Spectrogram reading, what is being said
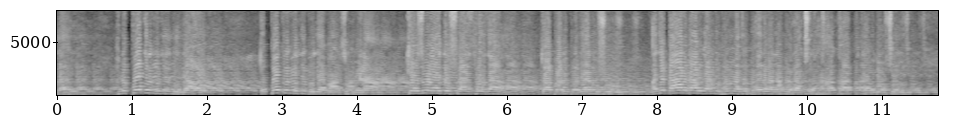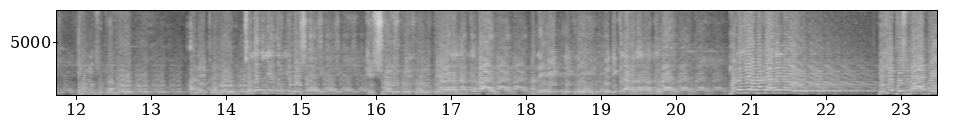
લાવી અને પોકરણ કરીને જાઓ. તો પોકરણ કરીને બધા માણસો મેળા કે અજમણાય તો સ્વાર્થ હતા. તો આ ભોળી પ્રજાનું શું? આજે બાર બાર ગામની ભૂમિમાંથી ભૈરવા નામનો રાક્ષસ હાહાકાર મચાવી રહ્યો છે. એનું શું પ્રભુ? અને પ્રભુ જગતની અંદર કીધું છે કે સો રૂપિયા કોઈ રૂપિયાવાળા ના કહેવાય અને એક દીકરી કોઈ દીકરાવાળા ના કહેવાય. મને જો આમાં ડાળીનો બીજું પુષ્પ આપો.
